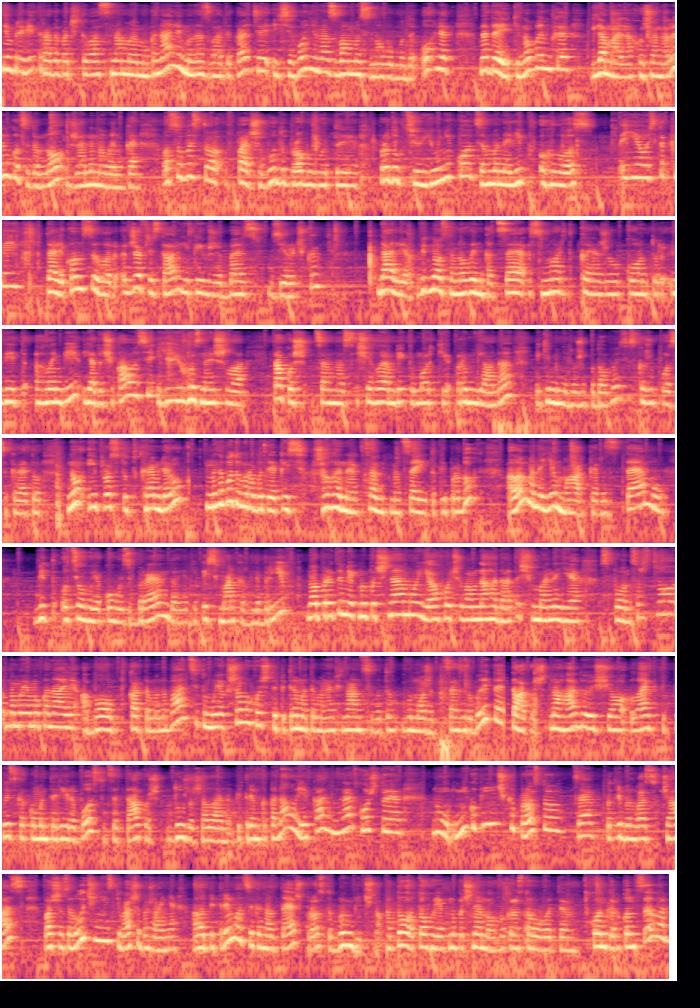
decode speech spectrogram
Всім привіт! Рада бачити вас на моєму каналі. Мене звати Катя, і сьогодні у нас з вами знову буде огляд на деякі новинки для мене. Хоча на ринку це давно вже не новинки. Особисто вперше буду пробувати продукцію Юніко. Це в мене ліп глос. Є ось такий. Далі консилер Jeffree Star, який вже без зірочки. Далі відносна новинка це Smart Casual Contour від Glambi. Я дочекалася і я його знайшла. Також це в нас ще Glam Rick Морті Рум'яна, які мені дуже подобаються, скажу по секрету. Ну і просто тут крем для рук. Ми не будемо робити якийсь шалений акцент на цей такий продукт, але в мене є маркер з тему від оцього якогось бренда, як якийсь маркер для брів. Ну а перед тим як ми почнемо, я хочу вам нагадати, що в мене є спонсорство на моєму каналі або карта Монобанці. Тому, якщо ви хочете підтримати мене фінансово, то ви можете це зробити. Також нагадую, що лайк, підписка, коментарі, репости це також дуже шалена підтримка каналу, яка не коштує. Ну, ні копієчки, просто це потрібен вас час, ваша залученість і ваше бажання. Але підтримує цей канал теж просто бомбічно. До того, як ми почнемо використовувати контур консилер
